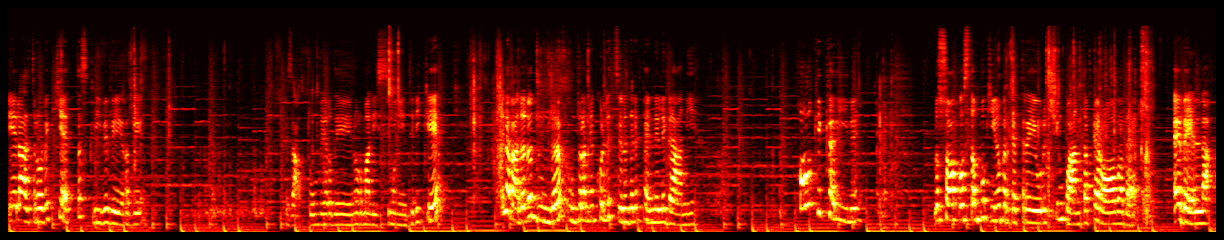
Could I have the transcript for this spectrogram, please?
e l'altra orecchietta scrive verde, esatto, un verde normalissimo, niente di che, e la vado ad aggiungere appunto alla mia collezione delle penne legami Oh, che carine! Lo so, costa un pochino perché è 3,50 euro, però vabbè, è bella.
